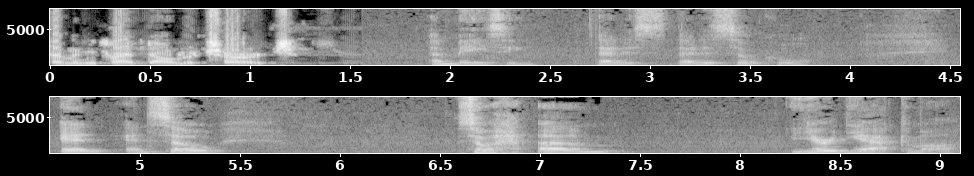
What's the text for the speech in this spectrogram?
seventy-five dollar charge. Amazing. That is that is so cool. And and so so um, you're in Yakima,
